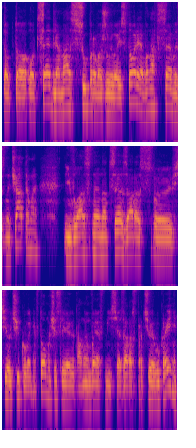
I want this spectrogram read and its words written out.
Тобто, оце для нас суперважлива історія. Вона все визначатиме, і власне на це зараз е, всі очікування, в тому числі там МВФ місія зараз працює в Україні.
